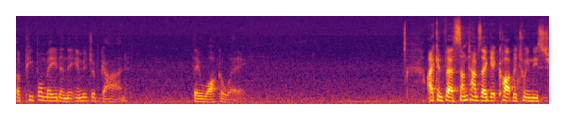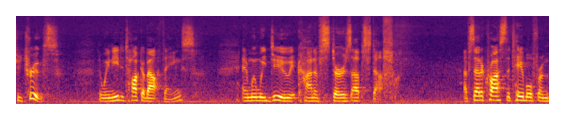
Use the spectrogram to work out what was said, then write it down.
of people made in the image of God, they walk away. I confess, sometimes I get caught between these two truths that we need to talk about things, and when we do, it kind of stirs up stuff. I've sat across the table from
